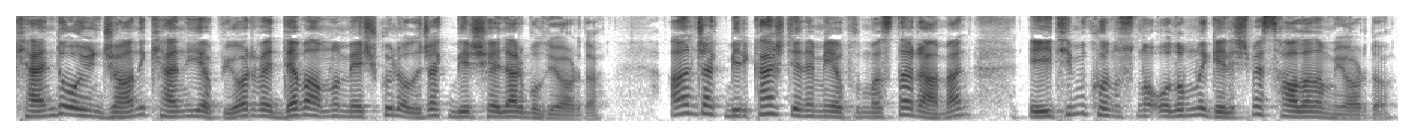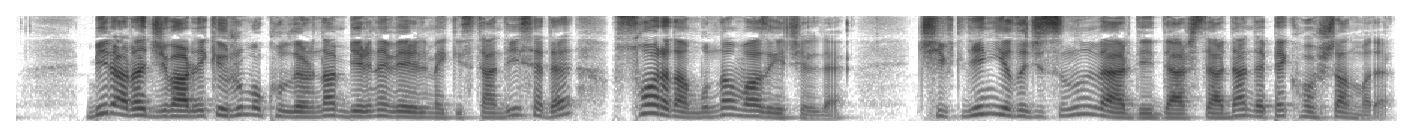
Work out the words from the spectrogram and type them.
kendi oyuncağını kendi yapıyor ve devamlı meşgul olacak bir şeyler buluyordu. Ancak birkaç deneme yapılmasına rağmen eğitimi konusunda olumlu gelişme sağlanamıyordu. Bir ara civardaki Rum okullarından birine verilmek istendiyse de sonradan bundan vazgeçildi. Çiftliğin yazıcısının verdiği derslerden de pek hoşlanmadı.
